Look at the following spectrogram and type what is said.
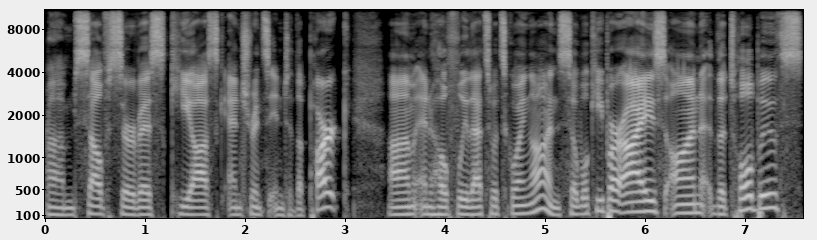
um, self service kiosk entrance into the park. Um, and hopefully that's what's going on. So we'll keep our eyes on the toll booths.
